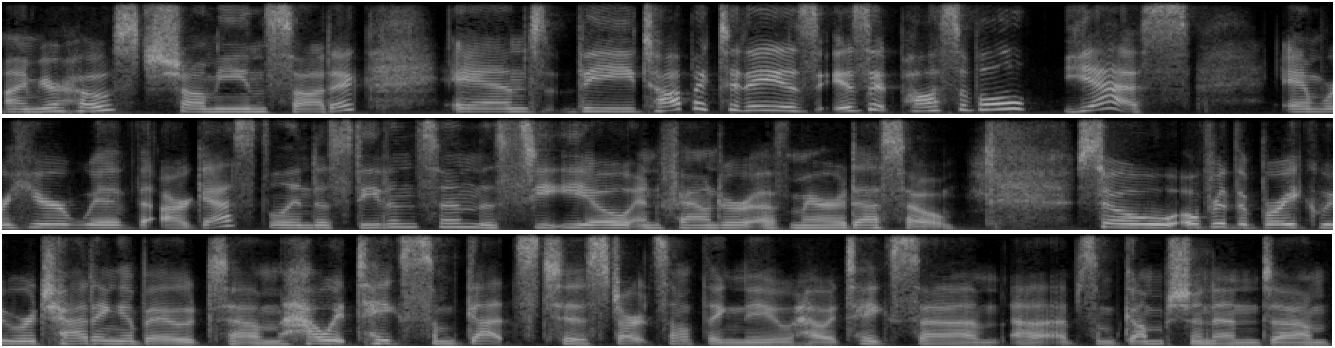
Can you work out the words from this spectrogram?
I'm your host, Shahmeen Sadik, and the topic today is Is it possible? Yes. And we're here with our guest, Linda Stephenson, the CEO and founder of Mèreadesso. So, over the break, we were chatting about um, how it takes some guts to start something new, how it takes um, uh, some gumption, and um,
